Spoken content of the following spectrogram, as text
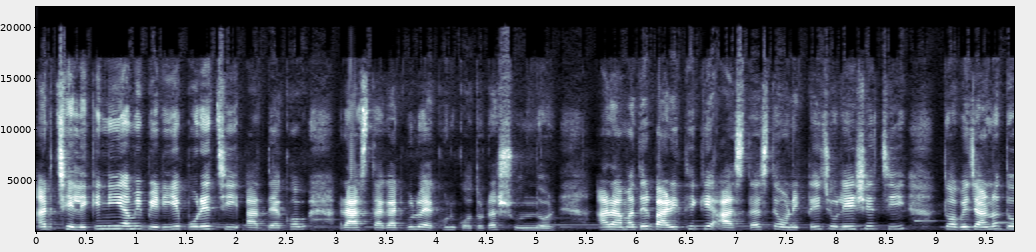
আর ছেলেকে নিয়ে আমি বেরিয়ে পড়েছি, আর দেখো রাস্তাঘাটগুলো এখন কতটা সুন্দর। আর আমাদের বাড়ি থেকে আস্তে আস্তে অনেকটাই চলে এসেছি, তবে জানো তো,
